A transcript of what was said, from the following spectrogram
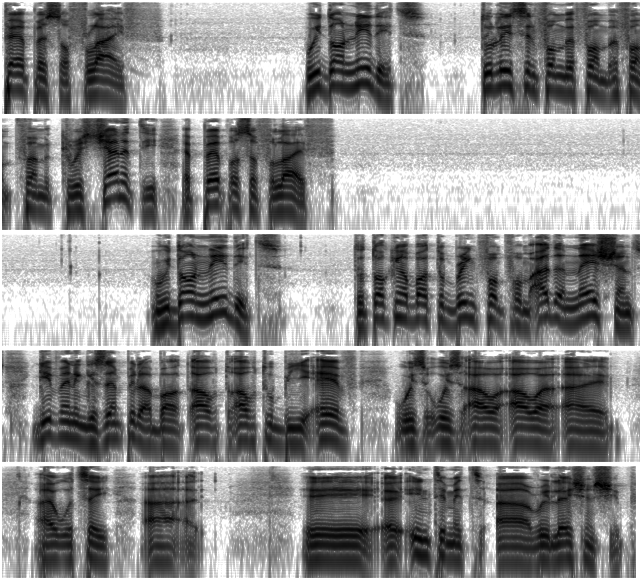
purpose of life. We don't need it to listen from, from, from, from Christianity, a purpose of life. We don't need it. To talking about to bring from, from other nations, give an example about how to, how to behave with with our our uh, I would say uh, a, a intimate uh, relationship.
